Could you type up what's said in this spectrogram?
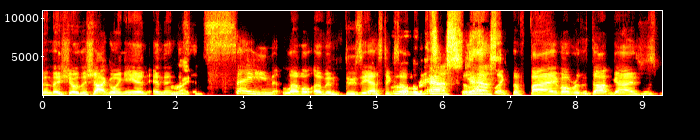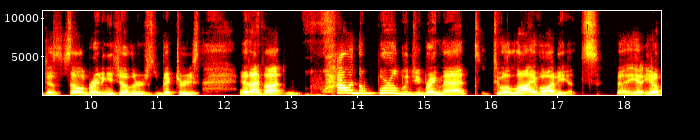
then they show the shot going in, and then Right. insane level of enthusiastic Oh, celebration. yes, So, like- yes. Like, the five over the top guys just, just celebrating each other's victories. And I thought, how in the world would you bring that to a live audience? Uh, you, you know,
